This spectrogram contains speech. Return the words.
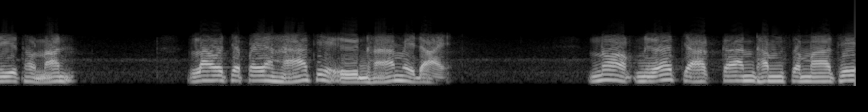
นี้เท่านั้น เราจะไปหาที่อื่นหาไม่ได้ นอกเหนือจากการทำสมาธิ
